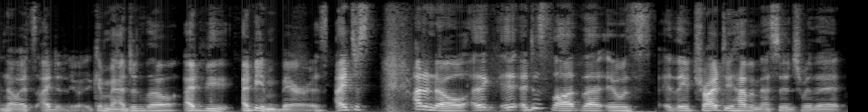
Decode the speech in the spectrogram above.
No, it's I didn't do it. Can imagine though? I'd be I'd be embarrassed. I just I don't know. I I just thought that it was they tried to have a message with it,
